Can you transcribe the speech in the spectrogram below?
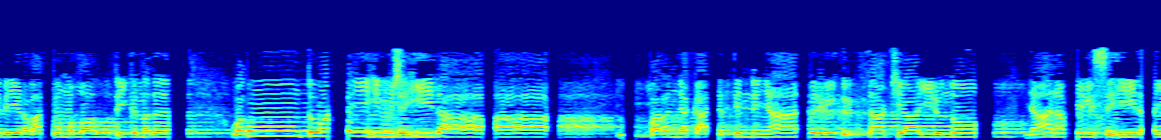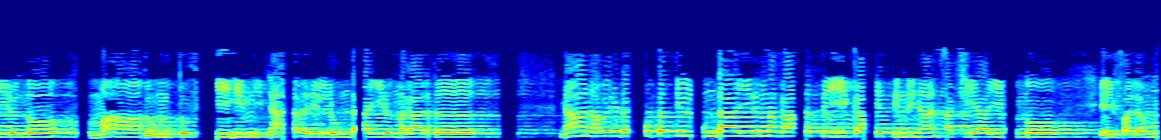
നബിയുടെ വാക്യം അള്ളാഹു ഉദ്ദേശിക്കുന്നത് പറഞ്ഞ കാര്യത്തിന് ഞാൻ അവരിൽ ദൃക്സാക്ഷിയായിരുന്നു ഞാൻ അവരിൽ ഷഹീദായിരുന്നു. മാതും തുഫീഹിം ഞാൻ അവരിൽ ഉണ്ടായിരുന്ന കാലത്ത് ഞാൻ അവരുടെ കൂട്ടത്തിൽ ഉണ്ടായിരുന്ന കാലത്ത് ഈ കാര്യത്തിന് ഞാൻ സാക്ഷിയായിരുന്നു. ഈ ഫലം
